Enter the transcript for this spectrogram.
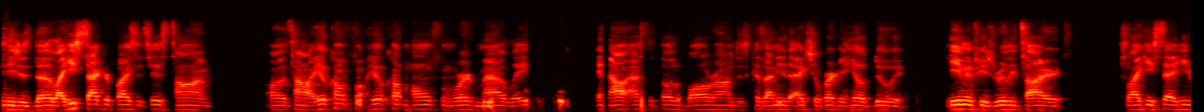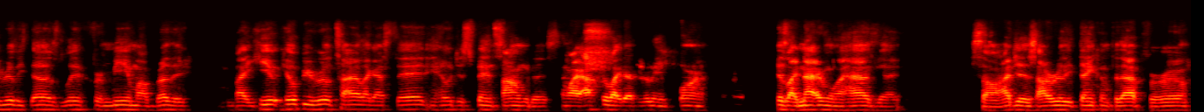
he just does like he sacrifices his time all the time. Like he'll come from he'll come home from work mad late, and I'll ask to throw the ball around just because I need the extra work, and he'll do it, even if he's really tired. So like he said, he really does live for me and my brother. Like he'll he'll be real tired, like I said, and he'll just spend time with us. And like I feel like that's really important because like not everyone has that. So I just I really thank him for that for real,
